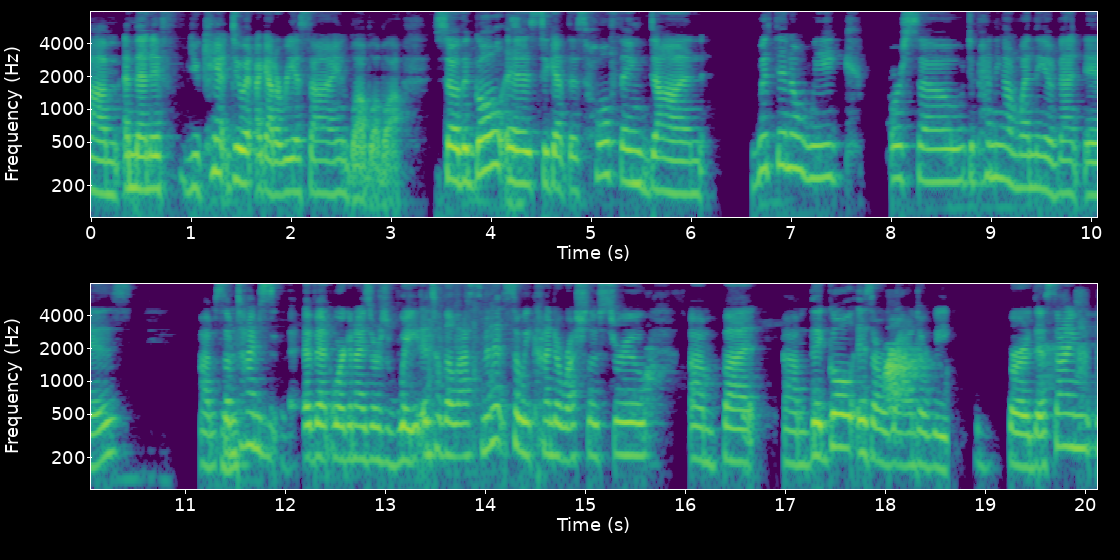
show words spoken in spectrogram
Um, and then if you can't do it, I got to reassign, blah, blah, blah. So the goal is to get this whole thing done within a week or so, depending on when the event is. Um, sometimes event organizers wait until the last minute, so we kind of rush those through. Um, but um, the goal is around a week for the assigned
